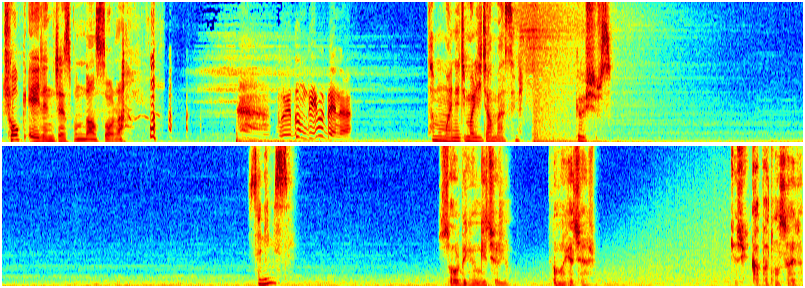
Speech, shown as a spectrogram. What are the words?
Çok eğleneceğiz bundan sonra. Duydun değil mi beni? Tamam anneciğim arayacağım ben seni. Görüşürüz. Sen iyi misin? Zor bir gün geçirdim. Ama geçer. Keşke kapatmasaydın.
